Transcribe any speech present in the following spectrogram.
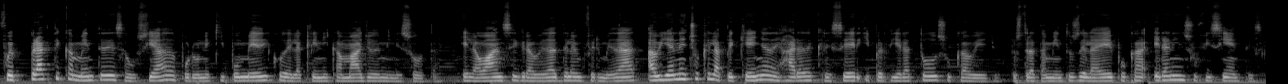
fue prácticamente desahuciada por un equipo médico de la Clínica Mayo de Minnesota. El avance y gravedad de la enfermedad habían hecho que la pequeña dejara de crecer y perdiera todo su cabello. Los tratamientos de la época eran insuficientes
